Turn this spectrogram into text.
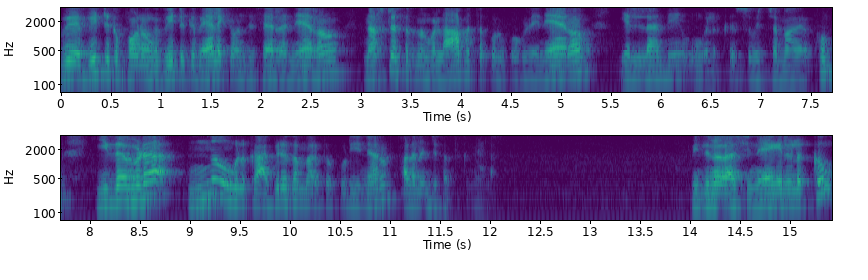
வீ- வீட்டுக்கு போனவங்க வீட்டுக்கு வேலைக்கு வந்து சேர்ற நேரம் நஷ்டத்தில் இருந்தவங்க லாபத்தை கொடுக்கக்கூடிய நேரம் எல்லாமே உங்களுக்கு சுபிச்சமாக இருக்கும். இதை விட இன்னும் உங்களுக்கு அபிரதமாக இருக்கக்கூடிய நேரம் பதினஞ்சு பத்துக்கு மேலே. மிதுனராசி நேயர்களுக்கும்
